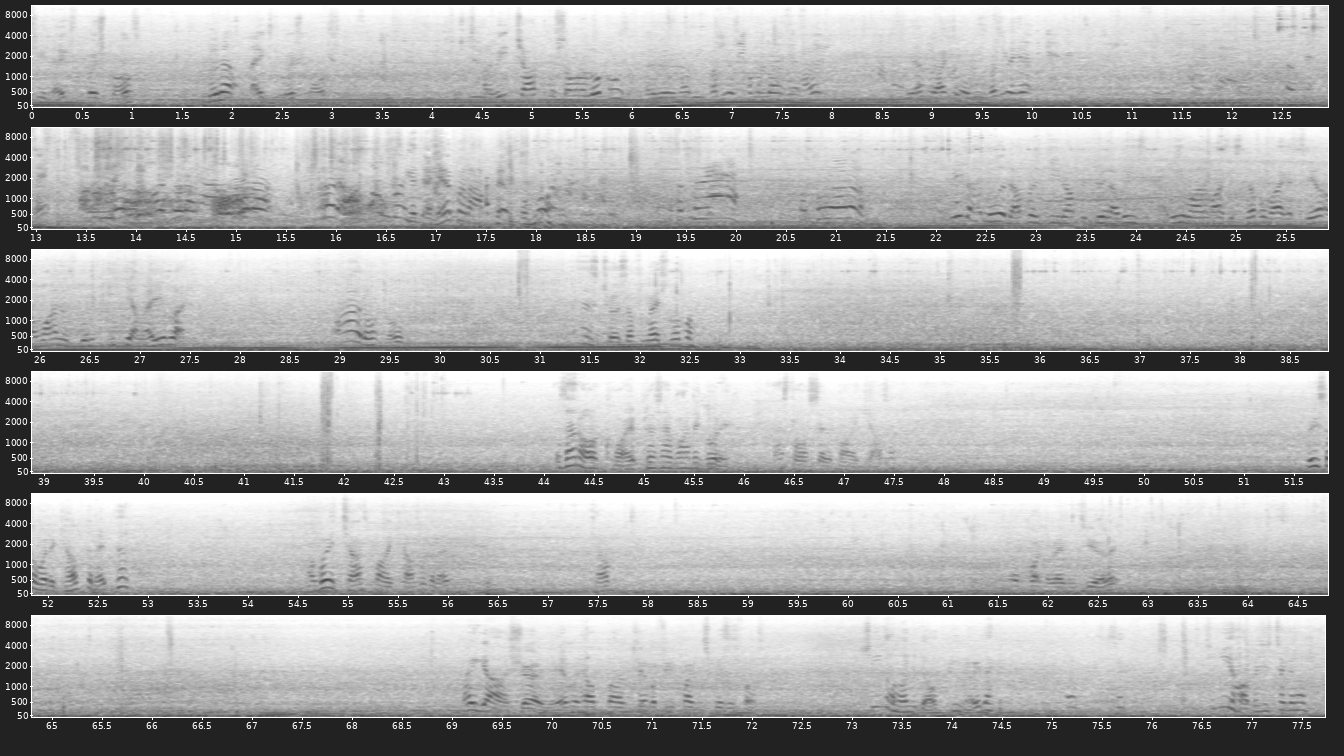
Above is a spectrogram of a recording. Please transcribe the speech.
She likes Bushmills. Luna likes Bushmills. Just had a wee chat with some of the locals. Now there are wee visitors coming down here now. We have actually a wee visitor here. I'm going to get the head for that pet for more. It's a piranha! A piranha! You don't know the difference, you know, between a wee, a wee one that wants to sniffle like a tail and one that's going to eat you alive like. I don't know. This is true information, Snowball. Is that all quiet place I want to go to? That's the whole set of Ballycastle. We saw where to camp tonight. I'm going to chance castle tonight. Camp. No point in arriving too early. My gal, sure, rain would help uh, clear a few parking spaces for us. She's on the dog pee now, like. Oh, a, it's a new hobby she's taking up. Bit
